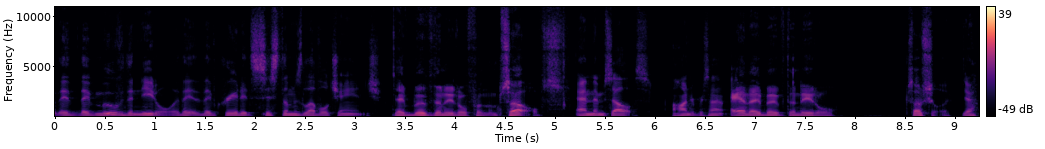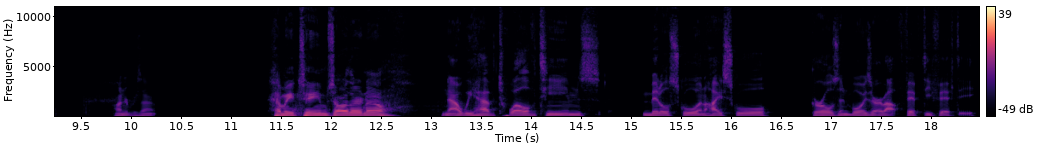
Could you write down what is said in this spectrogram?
they've, they've moved the needle. They, they've created systems level change. They've moved the needle for themselves. And themselves, 100%. And they moved the needle socially. Yeah, 100%. How many teams are there now? Now we have 12 teams, middle school and high school. Girls and boys are about 50 50.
